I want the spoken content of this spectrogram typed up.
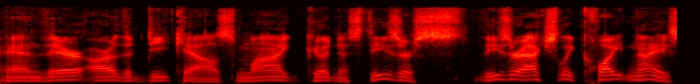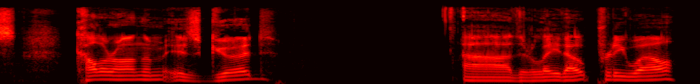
And there are the decals. My goodness, these are these are actually quite nice. Color on them is good. Uh, they're laid out pretty well.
